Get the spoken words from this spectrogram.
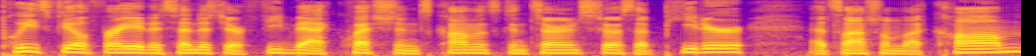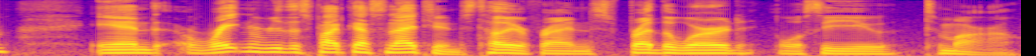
Please feel free to send us your feedback, questions, comments, concerns to us at peter at slashfilm.com. And rate and review this podcast on iTunes. Tell your friends, spread the word, we'll see you tomorrow.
